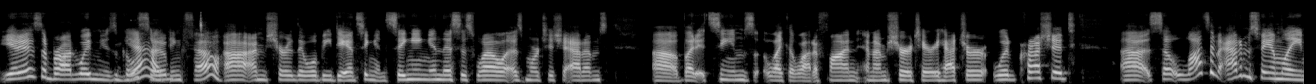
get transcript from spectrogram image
It is a Broadway musical. Yeah, I think so. uh, I'm sure there will be dancing and singing in this as well as Morticia Addams. Uh, but it seems like a lot of fun, and I'm sure Teri Hatcher would crush it. Uh, so lots of Addams Family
